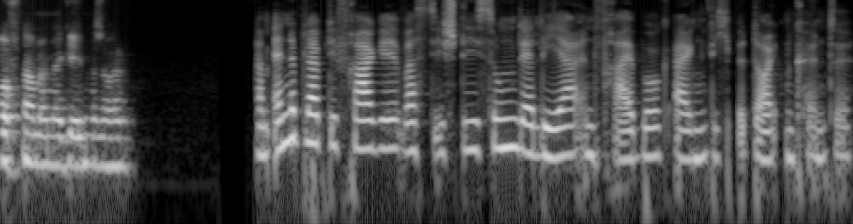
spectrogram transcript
Aufnahme mehr geben soll. Am Ende bleibt die Frage, was die Schließung der Lea in Freiburg eigentlich bedeuten könnte.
